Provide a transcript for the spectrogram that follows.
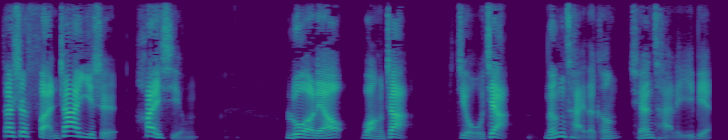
但是反诈意识还行。裸聊、网诈、酒驾，能踩的坑全踩了一遍。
